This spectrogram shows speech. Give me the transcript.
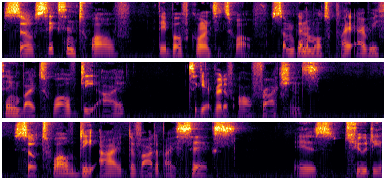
So 6 and 12 they both go into 12. So I'm going to multiply everything by 12 di to get rid of all fractions. So 12 di divided by 6 is 2 di.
